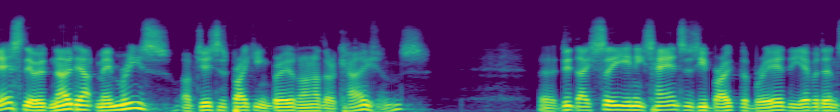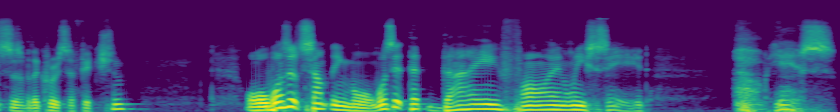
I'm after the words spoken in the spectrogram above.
Yes, there are no doubt memories of Jesus breaking bread on other occasions. Uh, did they see in his hands as he broke the bread the evidences of the crucifixion? Or was it something more? Was it that they finally said, Oh, yes,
